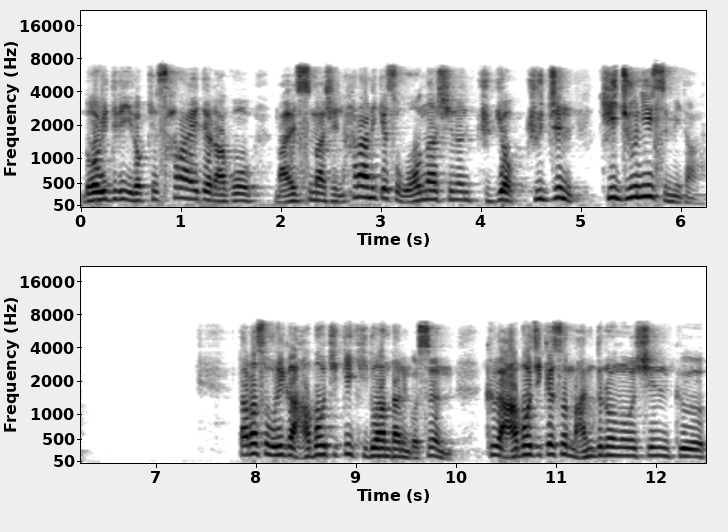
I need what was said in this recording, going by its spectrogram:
너희들이 이렇게 살아야 되라고 말씀하신 하나님께서 원하시는 규격, 규진, 기준이 있습니다. 따라서 우리가 아버지께 기도한다는 것은 그 아버지께서 만들어 놓으신 그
